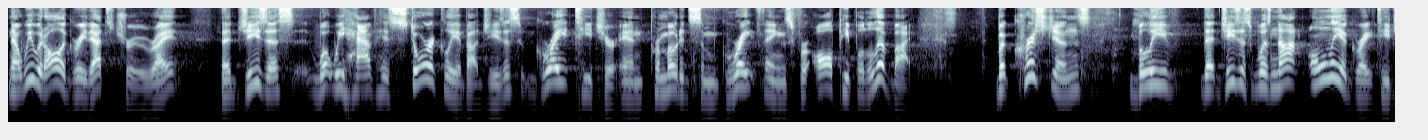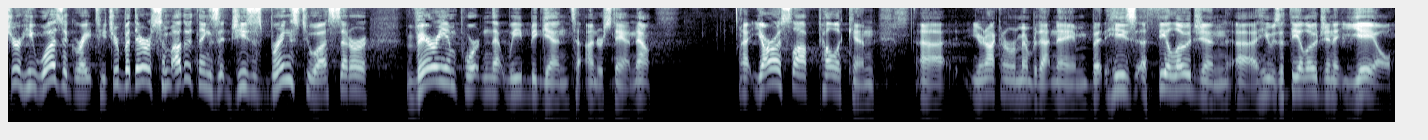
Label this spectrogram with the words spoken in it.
Now, we would all agree that's true, right? That Jesus, what we have historically about Jesus, great teacher and promoted some great things for all people to live by. But Christians believe that Jesus was not only a great teacher, he was a great teacher, but there are some other things that Jesus brings to us that are very important that we begin to understand. Now, uh, Jaroslav Pelikan, uh, you're not going to remember that name, but he's a theologian. Uh, he was a theologian at Yale.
